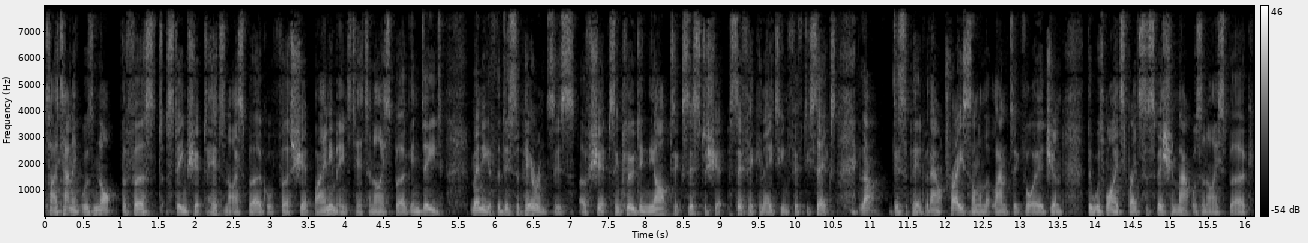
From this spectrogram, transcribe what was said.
Titanic was not the first steamship to hit an iceberg or first ship by any means to hit an iceberg. Indeed, many of the disappearances of ships, including the Arctic sister ship Pacific in 1856, that disappeared without trace on an Atlantic Voyage, and there was widespread suspicion that was an iceberg.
